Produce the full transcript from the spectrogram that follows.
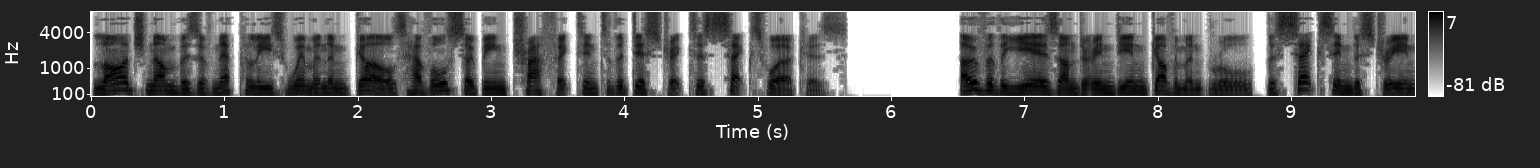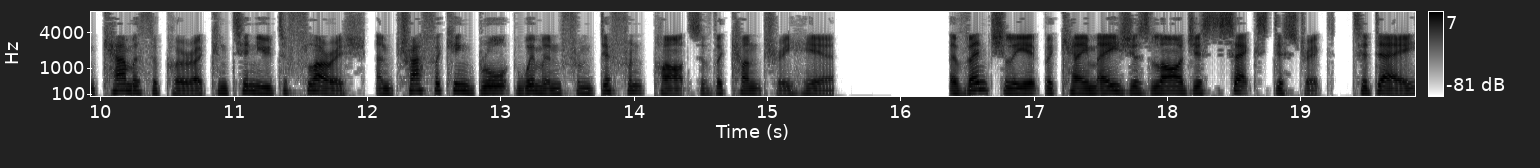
large numbers of Nepalese women and girls have also been trafficked into the district as sex workers. Over the years under Indian government rule, the sex industry in Kamathipura continued to flourish, and trafficking brought women from different parts of the country here. Eventually it became Asia's largest sex district. Today,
